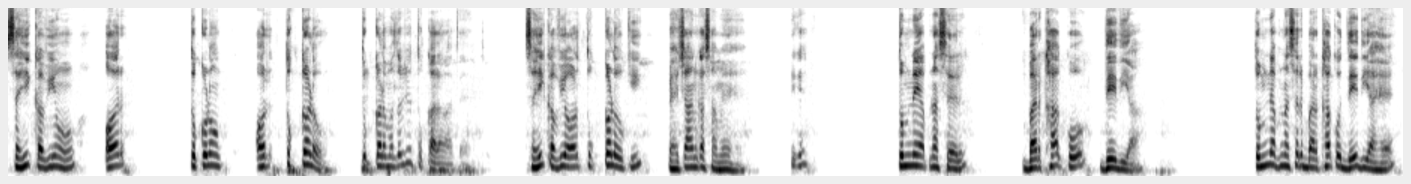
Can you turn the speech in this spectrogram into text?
सही कवियों और टुकड़ों और तुक्कड़ों तुक्कड़ मतलब जो तुक्का लगाते हैं। सही कवियों और तुक्कड़ों की पहचान का समय है ठीक है? तुमने अपना सिर बरखा को दे दिया। तुमने अपना सिर बरखा को दे दिया है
